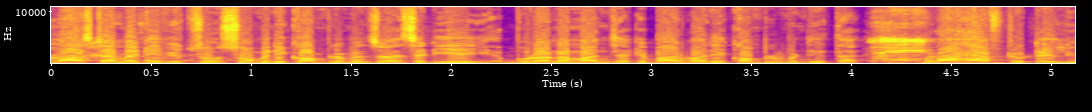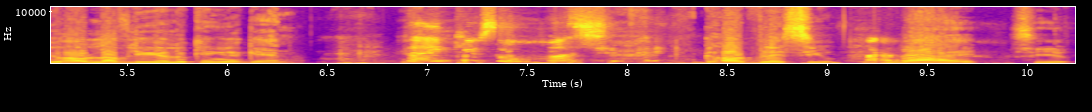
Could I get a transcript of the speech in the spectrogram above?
Last time I gave you so, so many compliments, so I said, ये बुरा ना मान जा के बार बार ये compliment देता है. But I have to tell you how lovely you're looking again. Thank you so much. God bless you. Bye-bye. Bye. See you.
